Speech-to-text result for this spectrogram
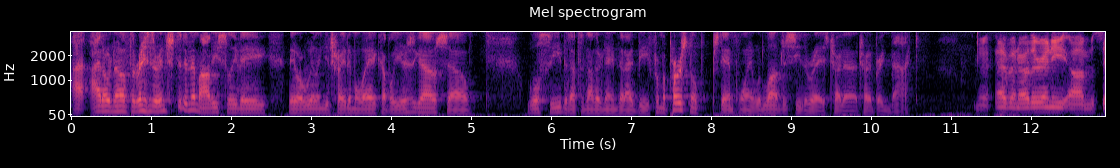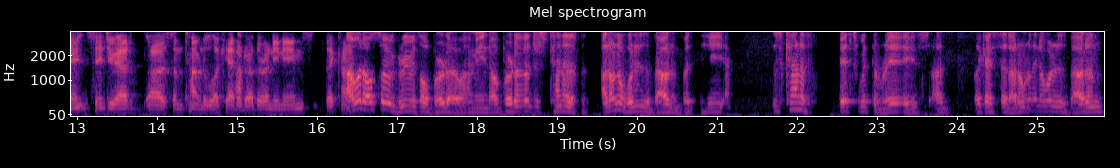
I, I don't know if the Rays are interested in him. Obviously, they they were willing to trade him away a couple years ago. So we'll see. But that's another name that I'd be, from a personal standpoint, would love to see the Rays try to try to bring back. Evan, are there any um since, since you had uh, some time to look at it, are there any names that kind of? I would also agree with Alberto. I mean, Alberto just kind of I don't know what it is about him, but he just kind of fits with the Rays. I, like I said, I don't really know what it is about him.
